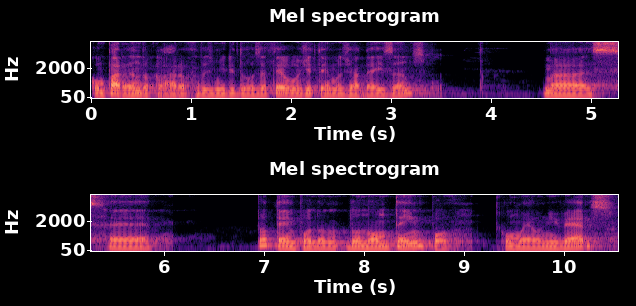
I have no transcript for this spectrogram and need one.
Comparando, claro, 2012 até hoje, temos já 10 anos, mas é, para o tempo do, do não-tempo, como é o universo,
